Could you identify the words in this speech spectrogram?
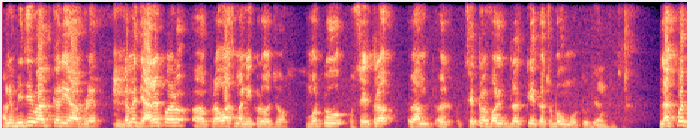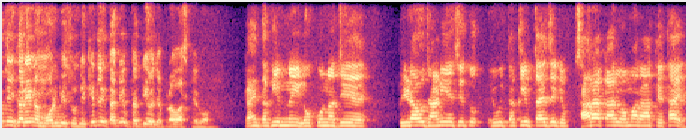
અને બીજી વાત કરીએ આપણે તમે જ્યારે પણ પ્રવાસમાં નીકળો છો મોટું ક્ષેત્ર આમ ક્ષેત્રફળ દ્રષ્ટિએ કચ્છ બહુ મોટું છે. લખપતથી કરીને મોરબી સુધી કેટલી તકલીફ થતી હોય છે પ્રવાસ કરવામાં કાંઈ તકલીફ નહીં લોકોના જે પીડાઓ જાણીએ છીએ તો એવી તકલીફ થાય છે કે સારા કાર્યો અમારા હાથે થાય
